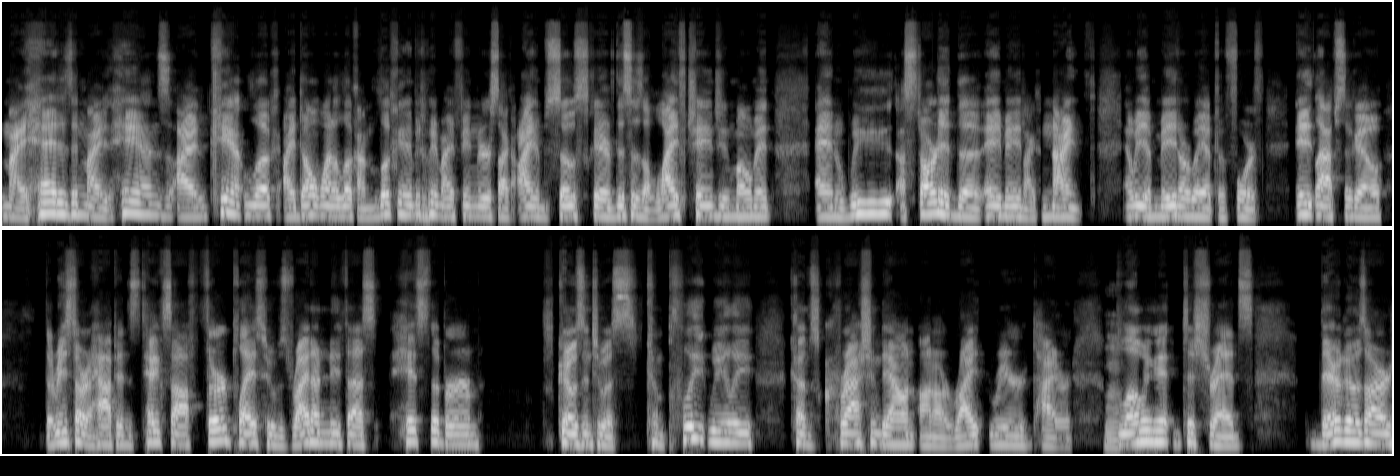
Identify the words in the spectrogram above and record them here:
my head is in my hands. I can't look. I don't want to look. I'm looking in between my fingers. Like I am so scared. This is a life changing moment. And we uh, started the A main like ninth, and we have made our way up to fourth. Eight laps to go. The restart happens, takes off. Third place, who was right underneath us, hits the berm, goes into a complete wheelie, comes crashing down on our right rear tire, Hmm. blowing it to shreds. There goes our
